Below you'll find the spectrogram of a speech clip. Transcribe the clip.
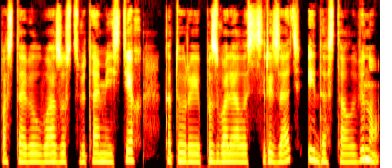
поставил вазу с цветами из тех, которые позволялось срезать, и достал вино.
